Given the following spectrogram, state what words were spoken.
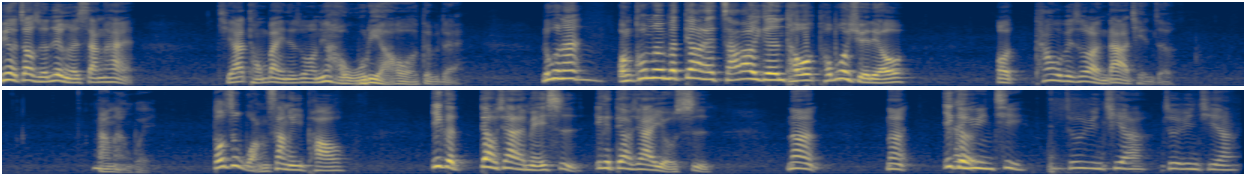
没有造成任何伤害，其他同伴就说你好无聊哦，对不对？如果他往空中一抛掉下来砸到一个人头，头破血流，哦，他会不会受到很大的谴责？当然会，都是往上一抛。一个掉下来没事，一个掉下来有事，那那一个运气就是运气啊，就是运气啊。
